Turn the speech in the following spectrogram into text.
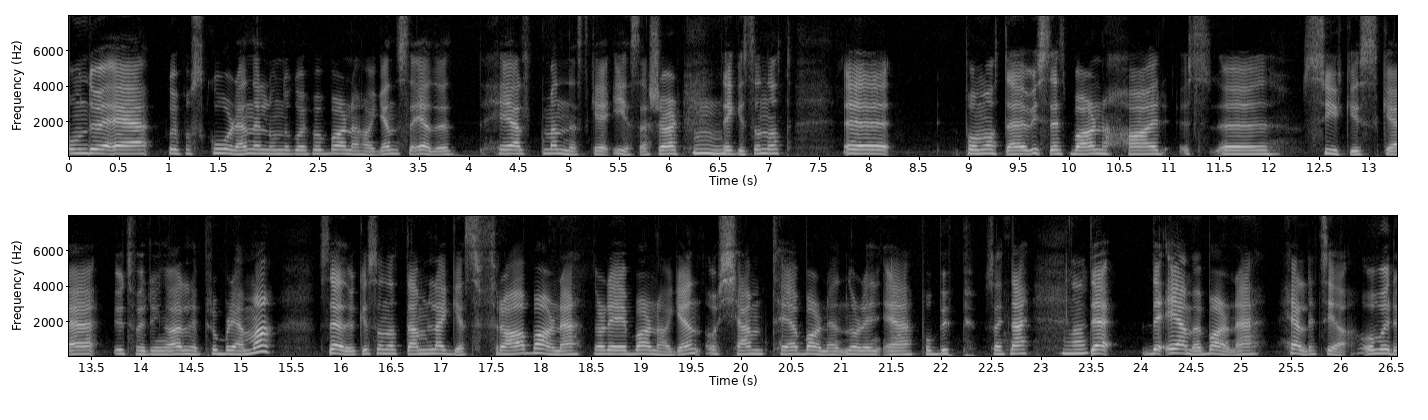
om du er, går på skolen eller om du går på barnehagen, så er du et helt menneske i seg sjøl. mm, Det er ikke sånn at eh, på en måte Hvis et barn har eh, psykiske utfordringer eller problemer, så er det jo ikke sånn at de legges fra barnet når det er i barnehagen, og kommer til barnet når den er på BUP. Sant? Nei. Nei. Det, det er med barnet hele tida. Og vår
